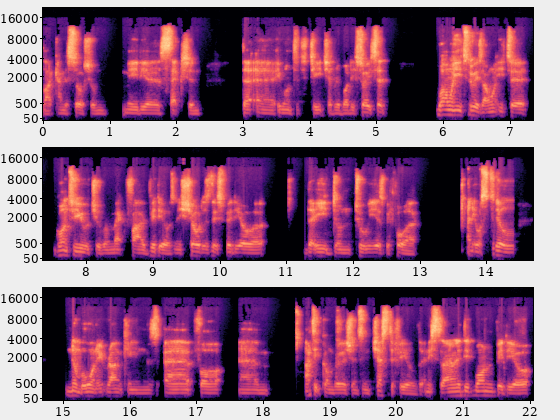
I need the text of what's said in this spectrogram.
like kind of social media section that uh, he wanted to teach everybody. So he said, "What I want you to do is I want you to go onto YouTube and make five videos." And he showed us this video uh, that he'd done two years before, and it was still number one in rankings uh, for um, attic conversions in Chesterfield. And he says, "I only did one video."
